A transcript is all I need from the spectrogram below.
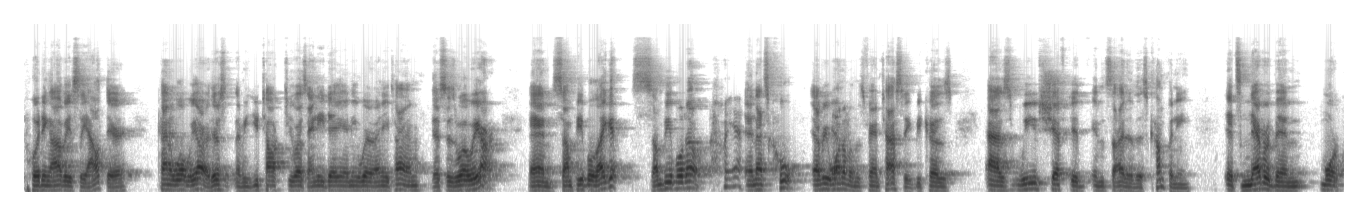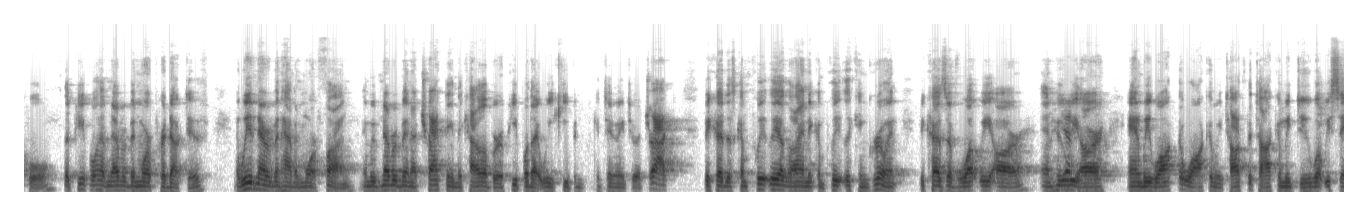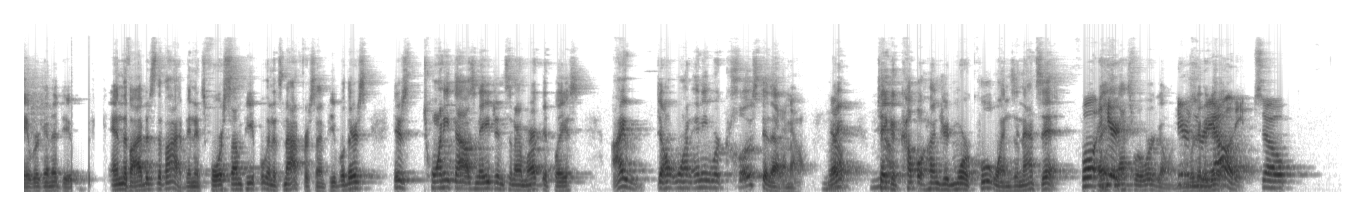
putting obviously out there kind of what we are. There's, I mean, you talk to us any day, anywhere, anytime. This is what we are. And some people like it, some people don't oh yeah. and that's cool. Every Yeah. one of them is fantastic because as we've shifted inside of this company, it's never been more cool. The people have never been more productive, and we've never been having more fun, and we've never been attracting the caliber of people that we keep continuing to attract because it's completely aligned and completely congruent because of what we are and who Yeah. we are, and we walk the walk and we talk the talk and we do what we say we're going to do. And the vibe is the vibe, and it's for some people and it's not for some people. There's there's 20,000 agents in our marketplace. I don't want anywhere close to that amount, right? No, Take a couple hundred more cool ones and that's it. well Right? here and that's where we're going. here's We're the gonna do it. reality. So,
